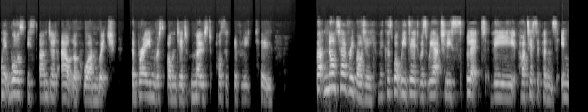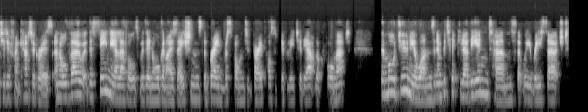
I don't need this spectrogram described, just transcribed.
And it was the standard Outlook one, which the brain responded most positively to. But not everybody, because what we did was we actually split the participants into different categories. And although at the senior levels within organizations, the brain responded very positively to the Outlook format, the more junior ones, and in particular the interns that we researched,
